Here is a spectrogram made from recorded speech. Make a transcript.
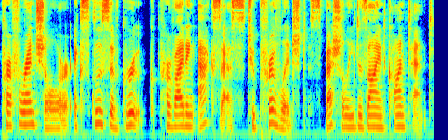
preferential or exclusive group, providing access to privileged, specially designed content.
